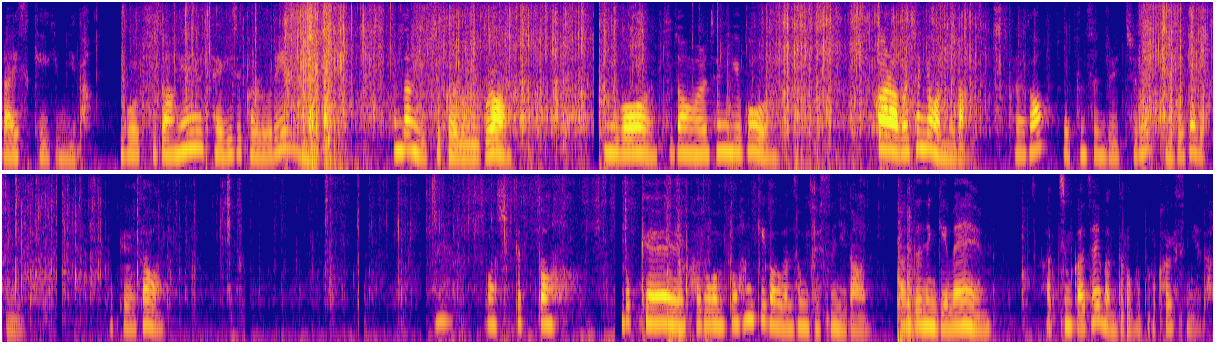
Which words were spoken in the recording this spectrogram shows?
라이스 케이크입니다. 이거 두 장에 120칼로리입니다. 한 장에 60칼로리고요. 이건 두 장을 챙기고 숟가락을 챙겨갑니다. 그래서 오픈 샌드위치로 옮겨서 먹습니다. 이렇게 해서 음, 맛있겠다. 이렇게 가져가면 또 한 끼가 완성이 됐습니다. 만드는 김에 아침까지 만들어 보도록 하겠습니다.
